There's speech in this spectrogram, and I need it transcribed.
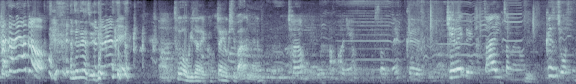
한잔 해야죠. 한잔 해야지. 한잔 해야지. 아, 투어 오기 전에 걱정이 혹시 많았나요? 저요? 아, 아니요. 없었는데. 그 계획을 다 짜 있잖아요. 음. 그래서 좋았어요.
